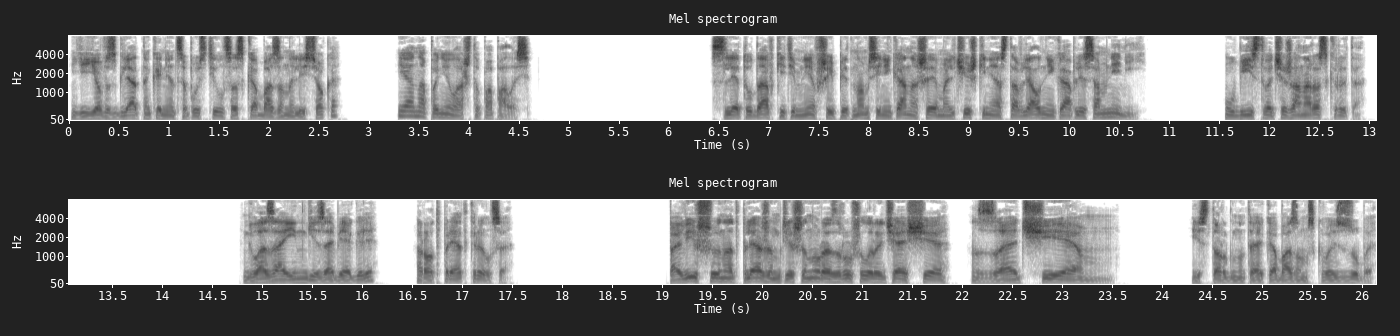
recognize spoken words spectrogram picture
Ее взгляд наконец опустился с кабаза на лисека, и она поняла, что попалась. След удавки, темневший пятном синяка на шее мальчишки, не оставлял ни капли сомнений. Убийство Чижана раскрыто. Глаза Инги забегали, рот приоткрылся. Повисшую над пляжем тишину разрушило рычащее «Зачем?», исторгнутое кабазом сквозь зубы.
